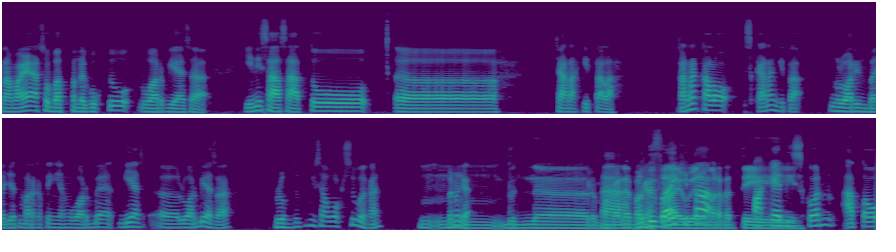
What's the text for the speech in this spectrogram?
Namanya sobat peneguk tuh luar biasa. Ini salah satu eh cara kita lah. Karena kalau sekarang kita ngeluarin budget marketing yang luar biasa, luar biasa, belum tentu bisa works juga kan? Mm-mm, Bener nggak? Bener. Nah, Makanya pakai lebih baik kita marketing. Pakai diskon atau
